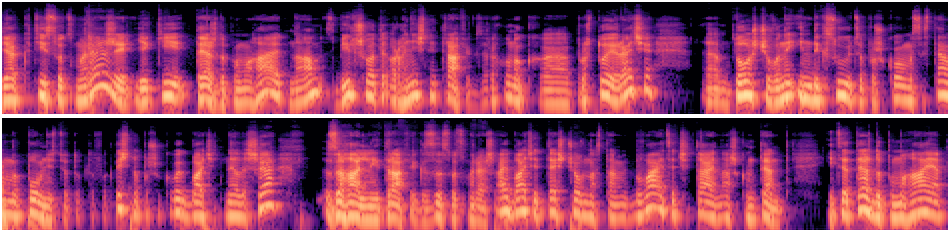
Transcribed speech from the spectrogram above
як ті соцмережі, які теж допомагають нам збільшувати органічний трафік за рахунок е, простої речі, е, того, що вони індексуються пошуковими системами повністю. Тобто, фактично, пошуковик бачить не лише загальний трафік з соцмереж, а й бачить те, що в нас там відбувається, читає наш контент. І це теж допомагає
